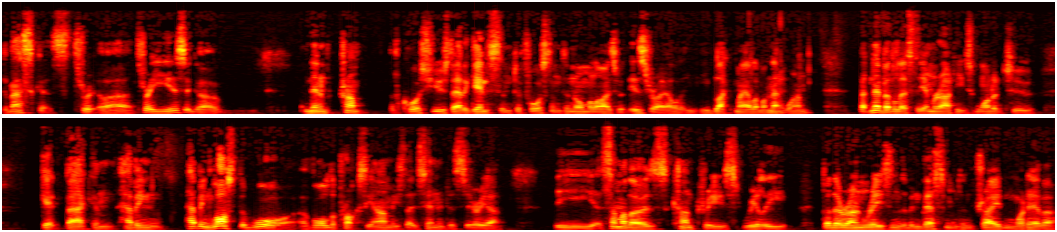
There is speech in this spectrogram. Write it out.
Damascus th- uh, three years ago. And then Trump, of course, used that against them to force them to normalize with Israel. He blackmailed them on that one. But nevertheless, the Emiratis wanted to get back and having having lost the war of all the proxy armies they'd sent into Syria, the some of those countries really for their own reasons of investment and trade and whatever,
